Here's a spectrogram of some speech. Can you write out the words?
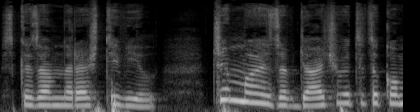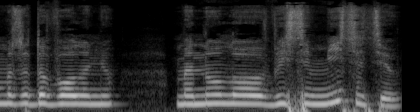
сказав нарешті Віл, чим маю завдячувати такому задоволенню? Минуло вісім місяців.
